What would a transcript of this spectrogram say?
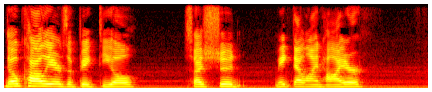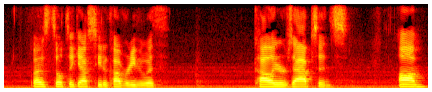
No Collier is a big deal. So I should make that line higher. I would still take SC to cover even with Collier's absence. Um,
